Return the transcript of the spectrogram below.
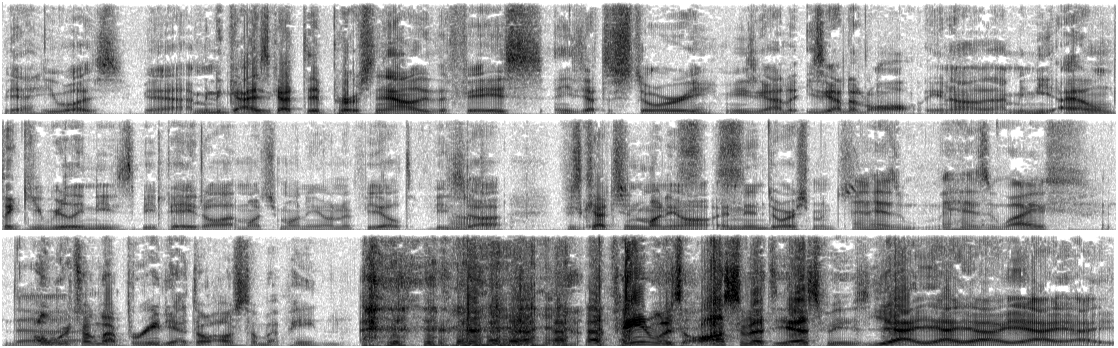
yeah. He was. Yeah, I mean, the guy's got the personality, the face, and he's got the story. He's got he's got it all. You know, I mean, he, I don't think he really needs to be paid all that much money on the field if he's No. uh, if he's catching money all in endorsements. and his his wife. The, Oh, we're talking about Brady. I thought I was talking about Peyton. Peyton was awesome at the ESPYS. Yeah, yeah, yeah, yeah, yeah.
